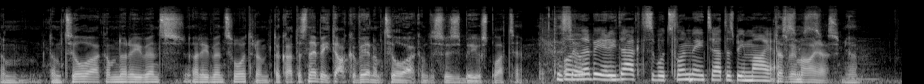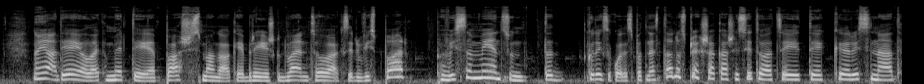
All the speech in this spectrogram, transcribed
tam, tam cilvēkam, un arī viens, arī viens otram. Tā kā tas nebija tā, ka vienam cilvēkam tas viss bija uz pleciem. Tas jau- nebija arī tā, ka tas būtu slimnīcā, tas bija mājās. Tas bija mājās. Jā. Nu jā, tie jau laikam ir tie paši smagākie brīži, kad vai nu cilvēks ir vispār pavisam viens, un tad Godīgi sakot, es pat nestādos priekšā, kā šī situācija tiek risināta.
